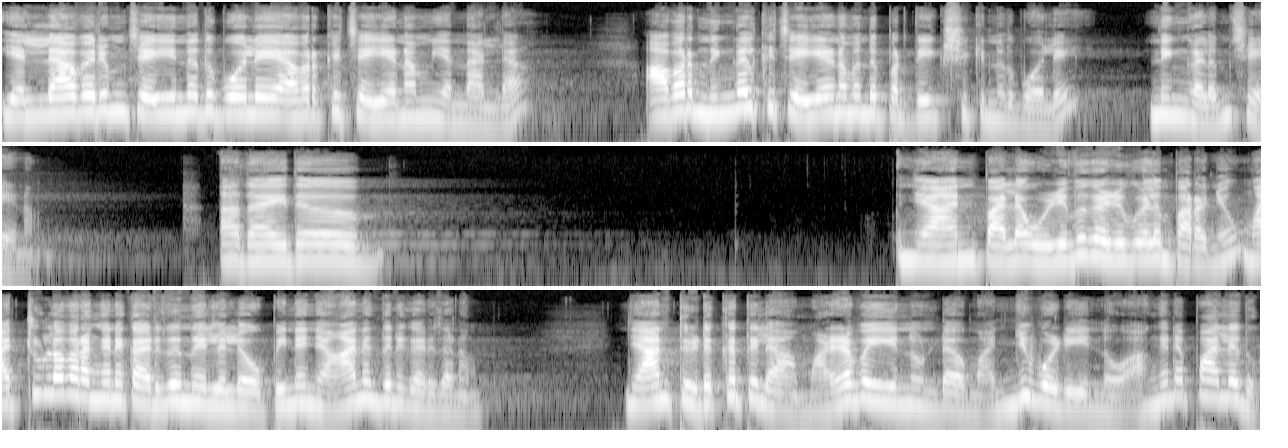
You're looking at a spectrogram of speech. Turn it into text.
എല്ലാവരും ചെയ്യുന്നത് പോലെ അവർക്ക് ചെയ്യണം എന്നല്ല അവർ നിങ്ങൾക്ക് ചെയ്യണമെന്ന് പ്രതീക്ഷിക്കുന്നത് പോലെ നിങ്ങളും ചെയ്യണം. അതായത് ഞാൻ പല ഒഴിവ് കഴിവുകളും പറഞ്ഞു മറ്റുള്ളവർ അങ്ങനെ കരുതുന്നില്ലല്ലോ പിന്നെ ഞാൻ എന്തിനു കരുതണം? ഞാൻ തിടുക്കത്തിലാ മഴ പെയ്യുന്നുണ്ട് മഞ്ഞു പൊഴിയുന്നു അങ്ങനെ പലതും.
